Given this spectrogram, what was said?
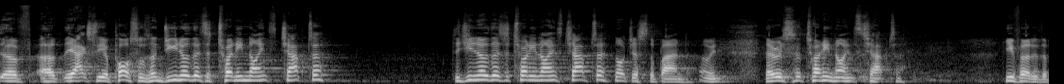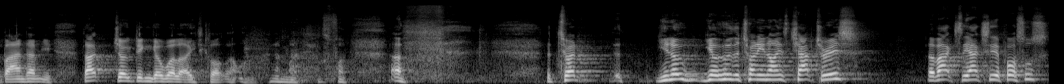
of uh, the Acts of the Apostles. And do you know there's a 29th chapter? Did you know there's a 29th chapter? Not just the band. I mean, there is a 29th chapter. You've heard of the band, haven't you? That joke didn't go well at 8 o'clock, that one. Never mind, it's fine. Um, the 20, you, know, you know who the 29th chapter is of Acts, the Acts of the Apostles?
